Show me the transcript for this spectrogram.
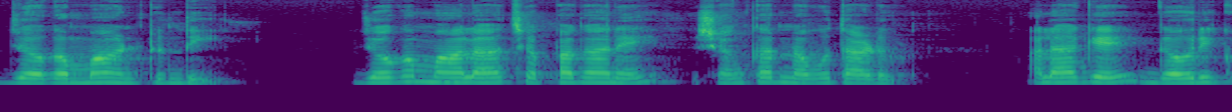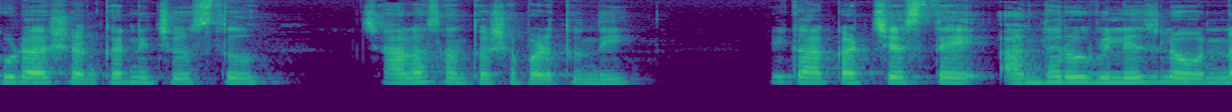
జోగమ్మ అంటుంది. జోగమ్మాల చెప్పగానే శంకర్ నవ్వుతాడు. అలాగే గౌరీ కూడా శంకర్ని చూస్తూ చాలా సంతోషపడుతుంది. ఇక కట్ చేస్తే అందరూ విలేజ్లో ఉన్న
